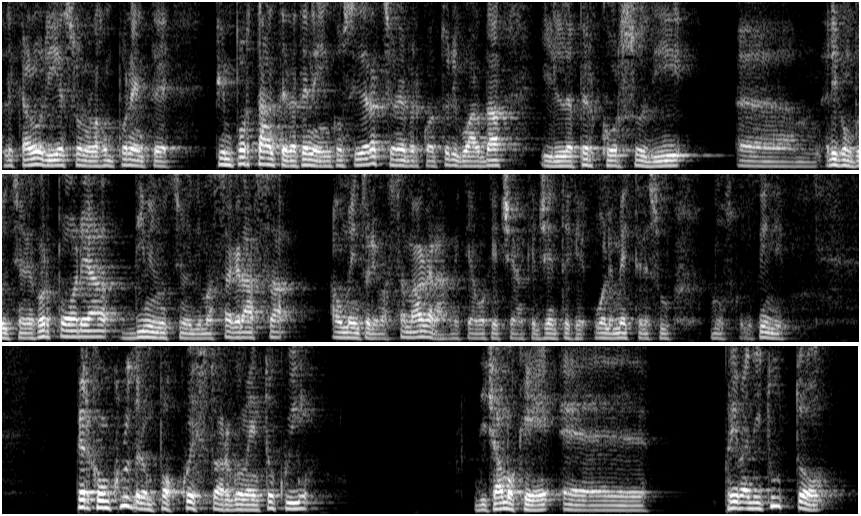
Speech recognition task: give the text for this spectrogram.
le calorie sono la componente più importante da tenere in considerazione per quanto riguarda il percorso di eh, ricomposizione corporea, diminuzione di massa grassa, aumento di massa magra, mettiamo che c'è anche gente che vuole mettere su muscoli. Quindi per concludere un po' questo argomento qui, Diciamo che eh, prima di tutto,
